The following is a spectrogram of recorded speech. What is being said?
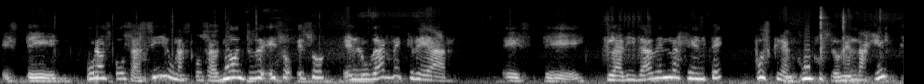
este unas cosas sí unas cosas no. Entonces eso eso en lugar de crear este claridad en la gente pues crean confusión en la gente.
